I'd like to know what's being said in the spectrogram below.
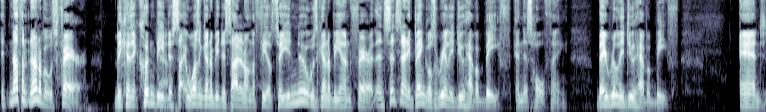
It, nothing, none of it was fair because it couldn't be decided. It wasn't going to be decided on the field, so you knew it was going to be unfair. And Cincinnati Bengals really do have a beef in this whole thing. They really do have a beef, and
